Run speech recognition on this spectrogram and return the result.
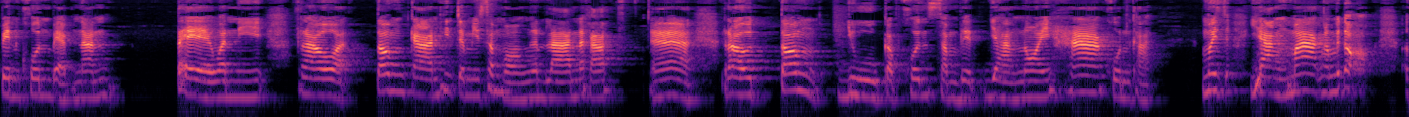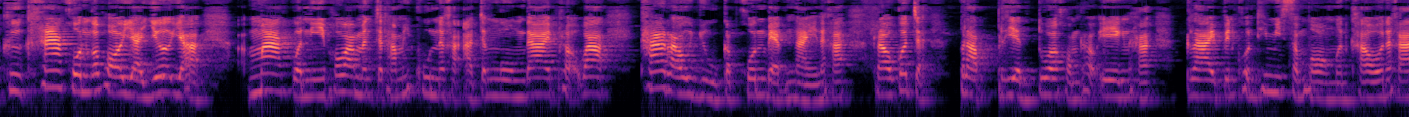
เป็นคนแบบนั้น แต่วันนี้เราอะต้องการที่จะมีสมองเงินล้านนะคะอ่าเราต้องอยู่กับคนสำเร็จอย่างน้อยห้าคนค่ะ ไม่อย่างมากนะไม่ต้องคือห้าคนก็พออย่าเยอะอย่ามากกว่านี้ เพราะว่ามันจะทำให้คุณนะคะ อาจจะงงได้ เพราะว่าถ้าเราอยู่กับคนแบบไหนนะคะ เราก็จะปรับเปลี่ยนตัวของเราเองนะคะ กลายเป็นคนที่มีสมองเหมือนเขานะคะ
